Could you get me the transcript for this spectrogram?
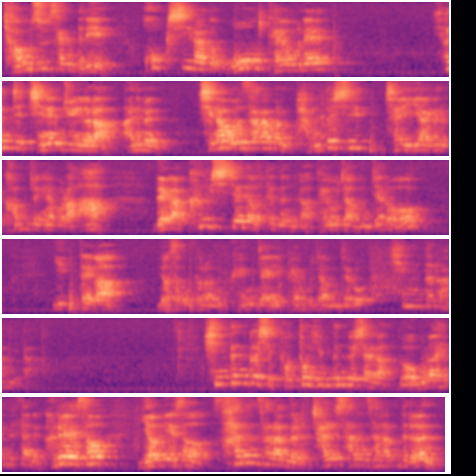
경술생들이 혹시라도 오대운에 현재 진행 중이거나 아니면 지나온 사람은 반드시 제 이야기를 검증해보라. 아, 내가 그 시절에 어땠는가 배우자 문제로 이때가 여성들은 굉장히 배우자 문제로 힘들어합니다. 힘든 것이 보통 힘든 것이 아니라 너무나 힘들다는 그래서 여기에서 사는 사람들 잘 사는 사람들은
